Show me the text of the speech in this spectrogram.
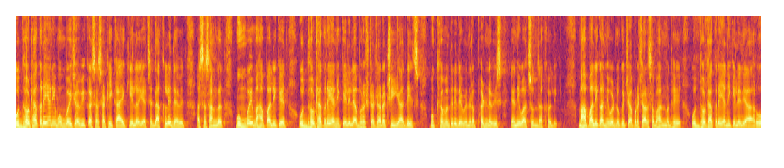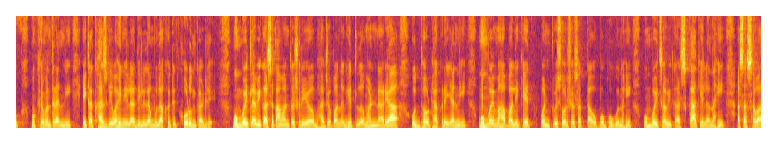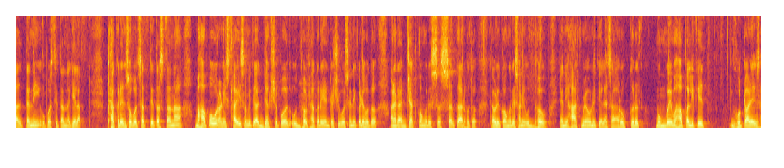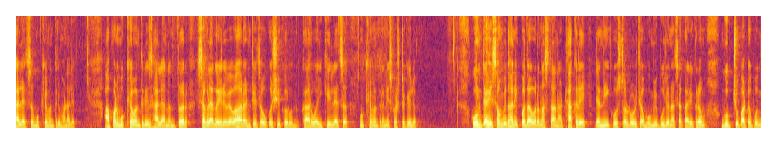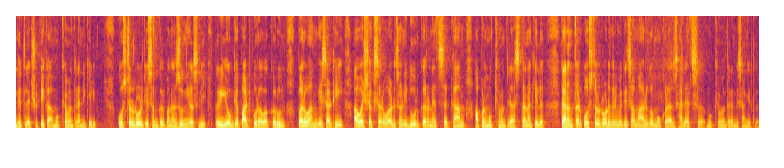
उद्धव ठाकरे यांनी मुंबईच्या विकासासाठी काय केलं याचे दाखले द्यावेत असं सांगत मुंबई महापालिकेत उद्धव ठाकरे यांनी केलेल्या भ्रष्टाचाराची यादीच मुख्यमंत्री देवेंद्र फडणवीस यांनी वाचून दाखवली. महापालिका निवडणुकीच्या प्रचार सभांमध्ये उद्धव ठाकरे यांनी केलेले आरोप मुख्यमंत्र्यांनी एका खासगी वाहिनीला दिलेल्या मुलाखतीत खोडून काढले. मुंबईतल्या विकास कामांचं श्रेय भाजपानं घेतलं म्हणणाऱ्या उद्धव ठाकरे यांनी मुंबई महापालिकेत पंचवीस वर्ष सत्ता उपभोगूनही मुंबईचा विकास का केला नाही असा सवाल त्यांनी उपस्थितांना केला. ठाकरेंसोबत सत्तेत असताना महापौर आणि स्थायी समिती अध्यक्षपद उद्धव ठाकरे यांच्या शिवसेनेकडे होतं आणि राज्यात काँग्रेसचं सरकार होतं. त्यावेळी काँग्रेस आणि उद्धव यांनी हात मिळवणी केल्याचा आरोप करत मुंबई महापालिकेत घोटाळे झाल्याचं मुख्यमंत्री म्हणाले. आपण मुख्यमंत्री झाल्यानंतर सगळ्या गैरव्यवहारांची चौकशी करून कारवाई केल्याचं मुख्यमंत्र्यांनी स्पष्ट केलं. कोणत्याही संविधानिक पदावर नसताना ठाकरे यांनी कोस्टल रोडच्या भूमिपूजनाचा कार्यक्रम गुपचूप आटोपून घेतल्याची टीका मुख्यमंत्र्यांनी केली. कोस्टल रोडची संकल्पना जुनी असली तरी योग्य पाठपुरावा करून परवानगीसाठी आवश्यक सर्व अडचणी दूर करण्याचं काम आपण मुख्यमंत्री असताना केलं. त्यानंतर कोस्टल रोड निर्मितीचा मार्ग मोकळा झाल्याचं मुख्यमंत्र्यांनी सांगितलं.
